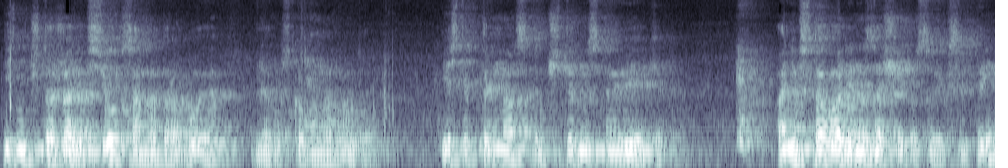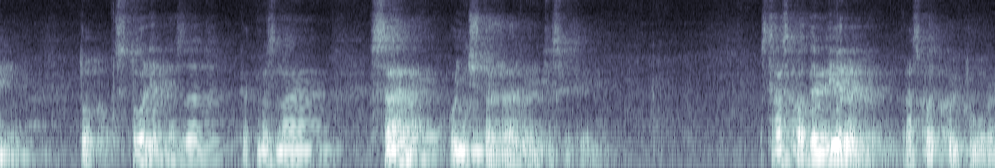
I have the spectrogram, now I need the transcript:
изничтожали все самое дорогое для русского народа. Если в 13-14 веке они вставали на защиту своих святынь, то сто лет назад, как мы знаем, сами уничтожали эти святыни. С распадом веры распад культуры.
